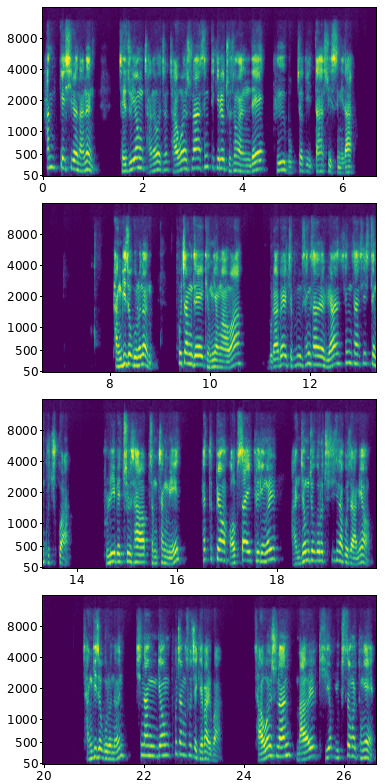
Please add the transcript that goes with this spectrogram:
함께 실현하는 제주형 자원순환 생태계를 조성하는 데 그 목적이 있다 할 수 있습니다. 단기적으로는 포장재 경영화와 무라벨 제품 생산을 위한 생산 시스템 구축과 분리배출 사업 정착 및 페트병 업사이클링을 안정적으로 추진하고자 하며 장기적으로는 친환경 포장 소재 개발과 자원순환 마을 기업 육성을 통해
